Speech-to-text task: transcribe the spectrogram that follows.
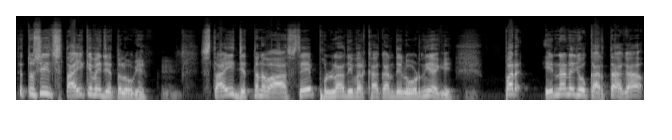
ਤੇ ਤੁਸੀਂ 27 ਕਿਵੇਂ ਜਿੱਤ ਲੋਗੇ? 27 ਜਿੱਤਣ ਵਾਸਤੇ ਫੁੱਲਾਂ ਦੀ ਵਰਖਾ ਕਰਨ ਦੀ ਲੋੜ ਨਹੀਂ ਹੈਗੀ। ਪਰ ਇਹਨਾਂ ਨੇ ਜੋ ਕਰਤਾ ਹੈਗਾ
